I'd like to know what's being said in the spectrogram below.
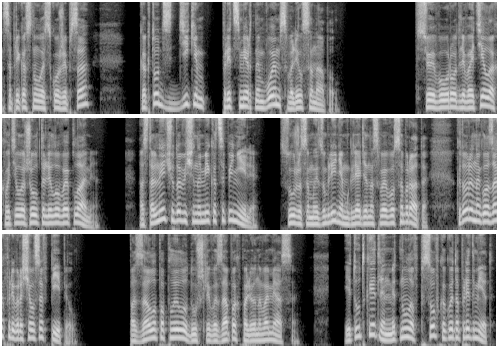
соприкоснулось с кожей пса, как тот с диким предсмертным воем свалился на пол. Все его уродливое тело охватило желто-лиловое пламя. Остальные чудовища на миг оцепенели, с ужасом и изумлением глядя на своего собрата, который на глазах превращался в пепел. По залу поплыл удушливый запах паленого мяса. И тут Кэтлин метнула в псов какой-то предмет.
